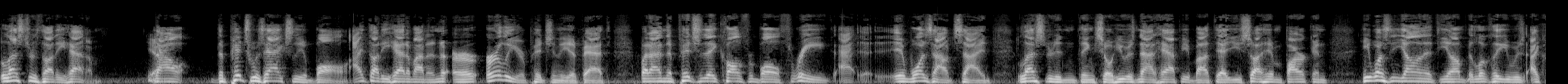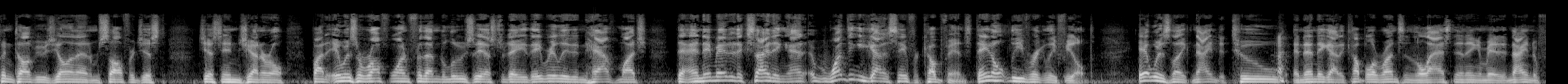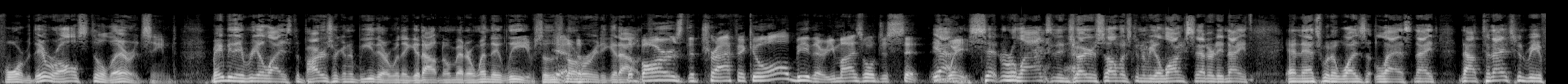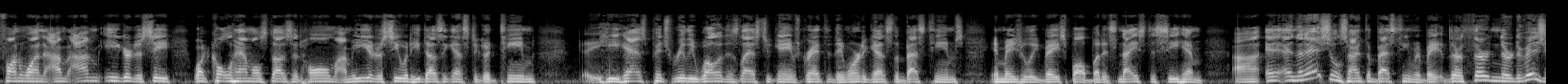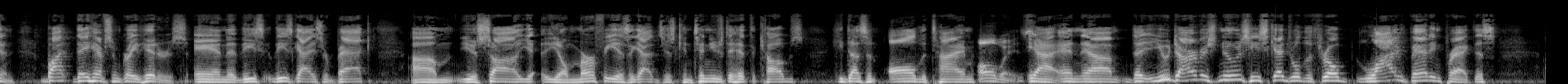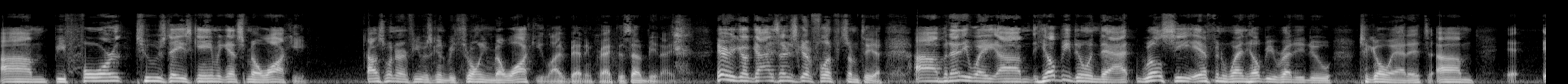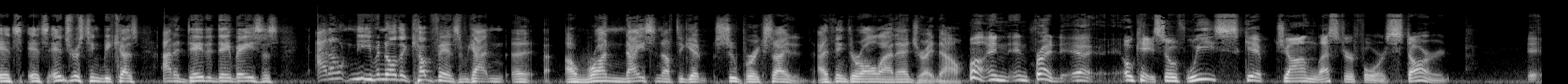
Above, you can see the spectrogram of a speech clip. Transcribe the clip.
Lester thought he had him. Yeah. Now, the pitch was actually a ball. I thought he had him on an er, earlier pitch in the at bat, but on the pitch that they called for ball three, it was outside. Lester didn't think so. He was not happy about that. You saw him barking. He wasn't yelling at the ump. It looked like he was. I couldn't tell if he was yelling at himself or just just in general. But it was a rough one for them to lose yesterday. They really didn't have much, and they made it exciting. And one thing you got to say for Cub fans, they don't leave Wrigley Field. It was like nine to two, and then they got a couple of runs in the last inning and made it nine to four. But they were all still there. It seemed. Maybe they realized the bars are going to be there when they get out, no matter when they leave. So there's Yeah, no the- hurry to get out. The bars, the traffic, it'll all be there. You might as well just sit and yeah, wait. sit and relax and enjoy yourself. It's going to be a long Saturday night, and that's what it was last night. Now tonight's going to be a fun one. I'm I'm eager to see what Cole Hamels does at home. I'm eager to see what he does against a good team. He has pitched really well in his last two games. Granted, they weren't against the best teams in Major League Baseball, but it's nice to see him. Uh, and, and the Nationals aren't the best team in baseball; they're third in their division, but they have some great hitters, and these these guys are back. Um, you saw, you you know, Murphy is a guy that just continues to hit the Cubs. He does it all the time. Always. Yeah, and um, the U Darvish news, he's scheduled to throw live batting practice um, before Tuesday's game against Milwaukee. I was wondering if he was going to be throwing Milwaukee live batting practice. That'd be nice. Here you go, guys. I'm just going to flip some to you. Uh, but anyway, um, he'll be doing that. We'll see if and when he'll be ready to to go at it. Um, it- it's it's interesting because on a day to day basis, I don't even know that Cub fans have gotten a, a run nice enough to get super excited. I think they're all on edge right now. Well, and and Fred, uh, okay, so if we skip Jon Lester for start, uh,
